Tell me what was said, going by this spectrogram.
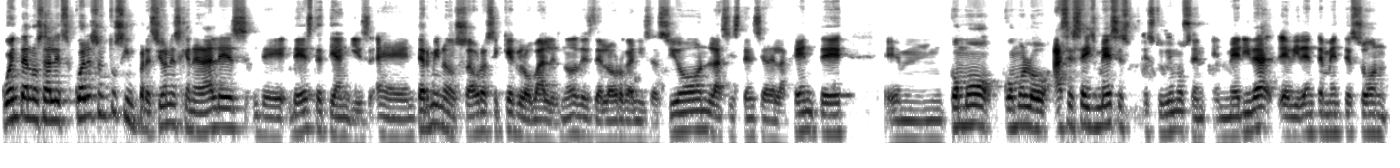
Cuéntanos, Alex, ¿cuáles son tus impresiones generales de, este tianguis eh, en términos ahora sí que globales, ¿no? Desde la organización, la asistencia de la gente, ¿cómo, ¿Cómo, lo hace seis meses estuvimos en, en, Mérida? Evidentemente son,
